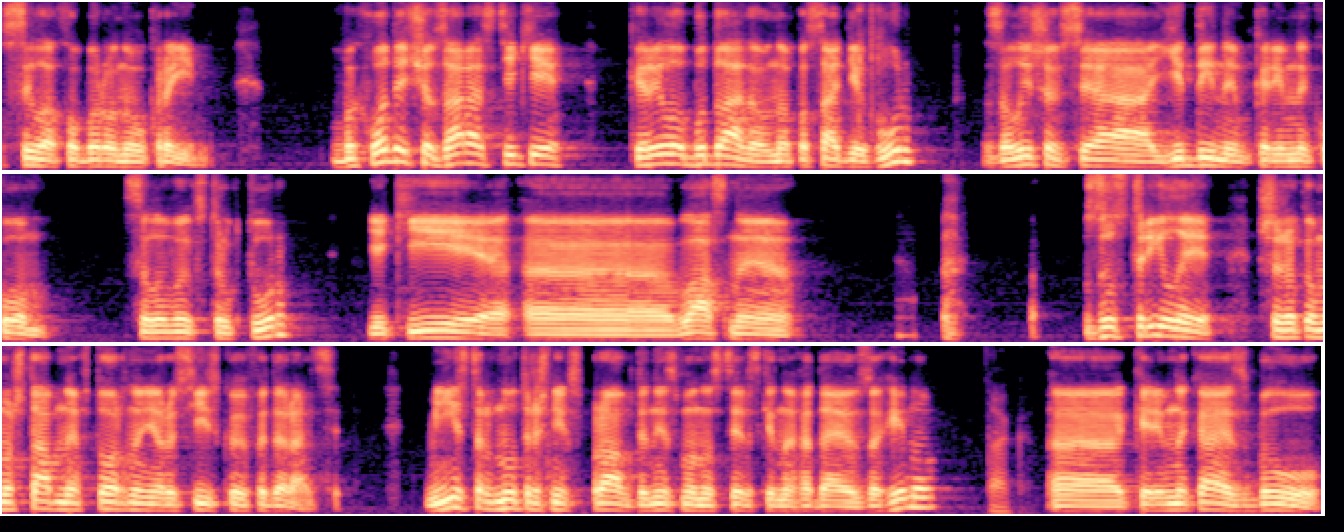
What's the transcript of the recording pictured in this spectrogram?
силах оборони України. Виходить, що зараз тільки Кирило Буданов на посаді ГУР залишився єдиним керівником силових структур, які е, власне зустріли широкомасштабне вторгнення Російської Федерації. Міністр внутрішніх справ Денис Монастирський, нагадаю, загинув. Так. Е, керівника СБУ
